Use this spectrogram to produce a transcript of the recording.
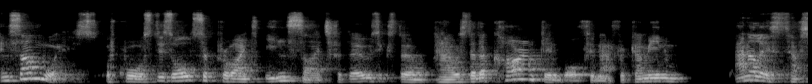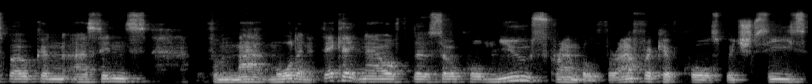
In some ways, of course, this also provides insights for those external powers that are currently involved in Africa. I mean, analysts have spoken uh, since for more than a decade now of the so-called new scramble for Africa, of course, which sees,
